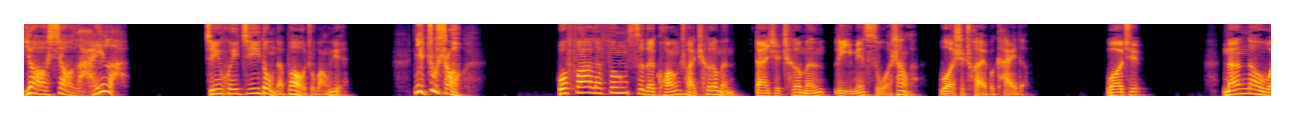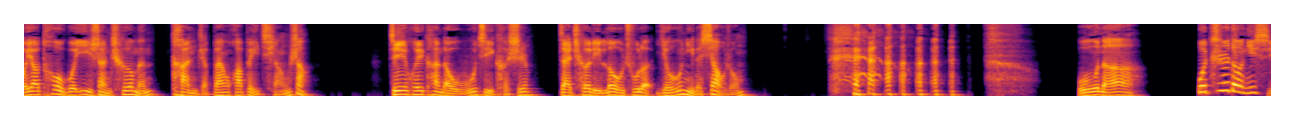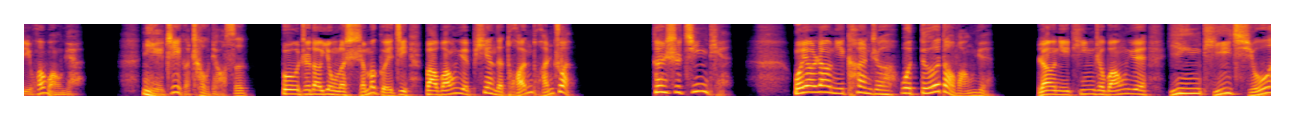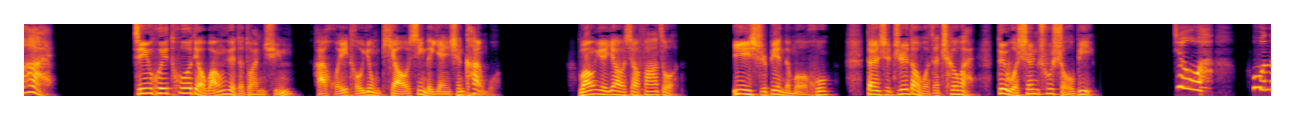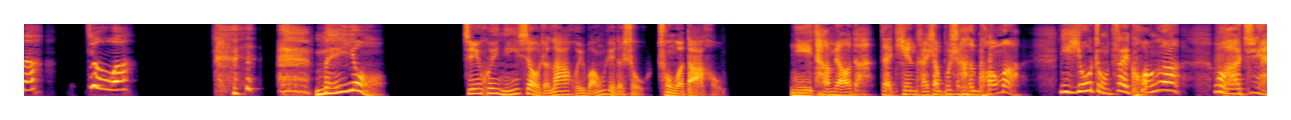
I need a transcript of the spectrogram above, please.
药效来了！金辉激动的抱住王月：“你住手！”我发了疯似的狂踹车门，但是车门里面锁上了，我是踹不开的。我去，难道我要透过一扇车门看着班花被墙上？金辉看到无计可施，在车里露出了油腻的笑容。哈哈哈哈哈！无能，我知道你喜欢王月，你这个臭屌丝，不知道用了什么诡计把王月骗得团团转。但是今天，我要让你看着我得到王月，让你听着王月莺啼求爱。金辉脱掉王月的短裙，还回头用挑衅的眼神看我。王月药效发作，意识变得模糊。但是知道我在车外，对我伸出手臂，救我！无能，救我！没用。金辉狞笑着拉回王月的手，冲我大吼：“你他喵的在天台上不是很狂吗？你有种再狂啊！我去！”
